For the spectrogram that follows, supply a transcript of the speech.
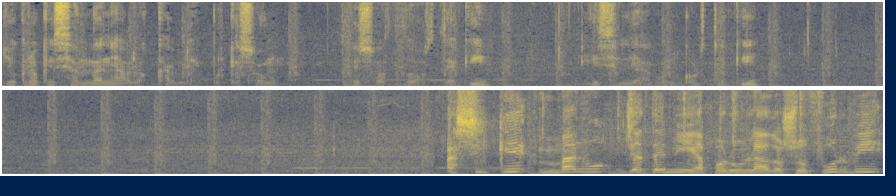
Yo creo que se han dañado los cables porque son esos dos de aquí. Y si le hago el corte aquí, Así que Manu ya tenía por un lado su Furby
